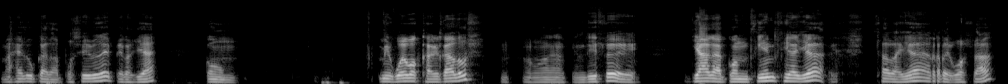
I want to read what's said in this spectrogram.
más educada posible, pero ya con mis huevos cargados, como quien dice, ya la conciencia ya estaba ya rebosada.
